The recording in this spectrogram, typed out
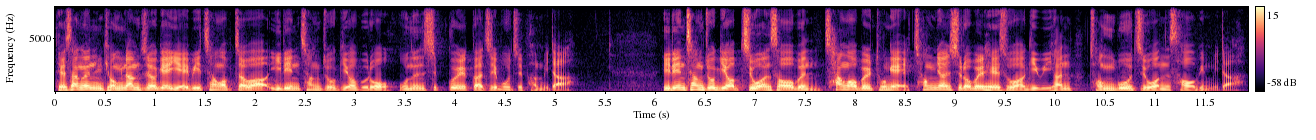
대상은 경남 지역의 예비 창업자와 1인 창조기업으로 오는 19일까지 모집합니다. 1인 창조기업 지원 사업은 창업을 통해 청년 실업을 해소하기 위한 정부 지원 사업입니다.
